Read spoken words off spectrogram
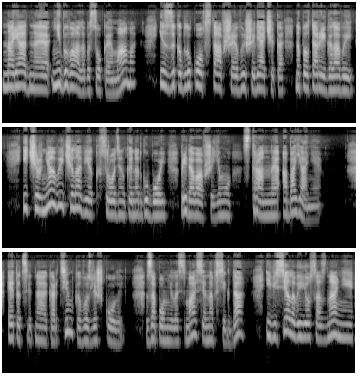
нарядная, небывало высокая мама, из-за каблуков ставшая выше вячика на полторы головы, и чернявый человек с родинкой над губой, придававший ему странное обаяние. Эта цветная картинка возле школы запомнилась Масе навсегда и висела в ее сознании,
